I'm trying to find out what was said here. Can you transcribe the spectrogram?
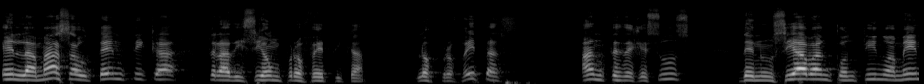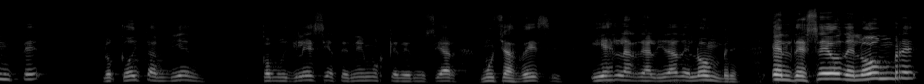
en la más auténtica tradición profética. Los profetas antes de Jesús denunciaban continuamente lo que hoy también como iglesia tenemos que denunciar muchas veces, y es la realidad del hombre, el deseo del hombre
